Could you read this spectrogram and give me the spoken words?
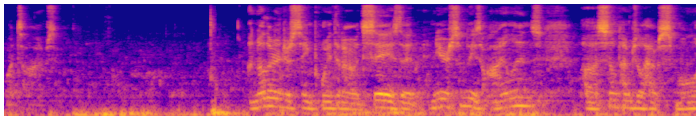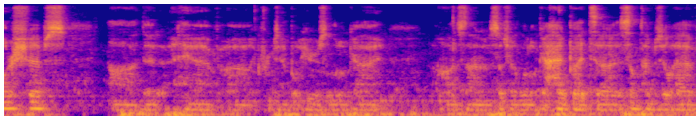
what times. Another interesting point that I would say is that near some of these islands, uh, sometimes you'll have smaller ships uh, that have, uh, like for example, here's a little guy. Uh, it's not such a little guy, but uh, sometimes you'll have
